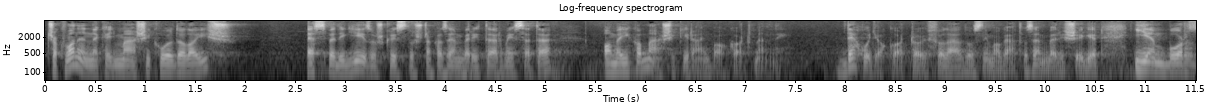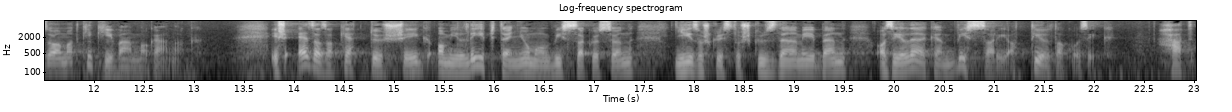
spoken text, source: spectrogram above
Csak van ennek egy másik oldala is, ez pedig Jézus Krisztusnak az emberi természete, amelyik a másik irányba akart menni. De hogy akarta ő feláldozni magát az emberiségért? Ilyen borzalmat ki kíván magának? És ez az a kettősség, ami lépten nyomon visszaköszön Jézus Krisztus küzdelmében, az én lelkem visszariad, tiltakozik. Hát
